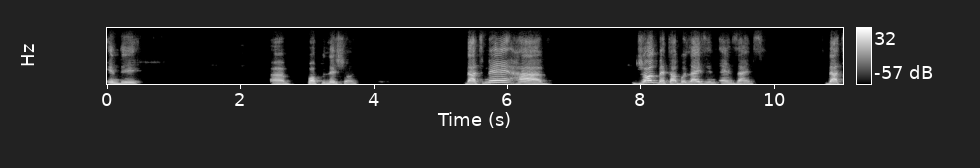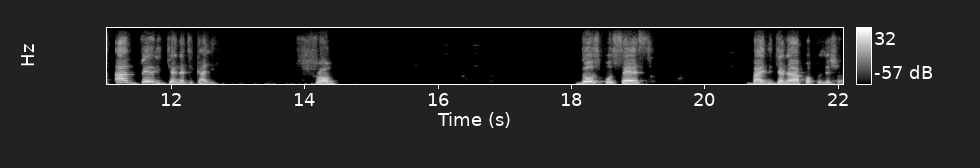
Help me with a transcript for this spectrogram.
in the um, population that may have drug metabolizing enzymes that are very genetically from those possessed by the general population.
